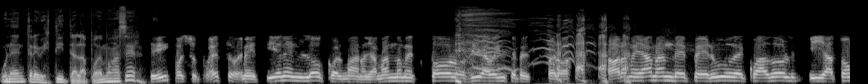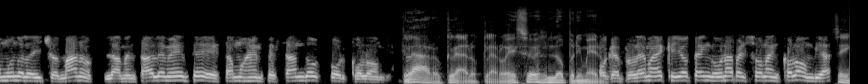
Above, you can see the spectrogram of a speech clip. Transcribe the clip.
una entrevistita. ¿La podemos hacer? Sí, por supuesto. Me tienen loco, hermano, llamándome todos los días 20 pesos. Pero ahora me llaman de Perú, de Ecuador y a todo el mundo le he dicho, hermano, lamentablemente estamos empezando por Colombia. Claro, claro, claro. Eso es lo primero. Porque el problema es que yo tengo una persona en Colombia sí.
